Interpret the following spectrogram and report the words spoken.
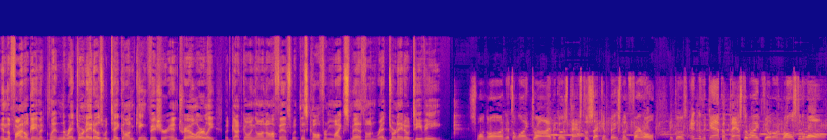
In the final game at Clinton, the Red Tornadoes would take on Kingfisher and trail early, but got going on offense with this call from Mike Smith on Red Tornado TV. Swung on. It's a line drive. It goes past the second baseman, Farrell. It goes into the gap and past the right fielder and rolls to the wall.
